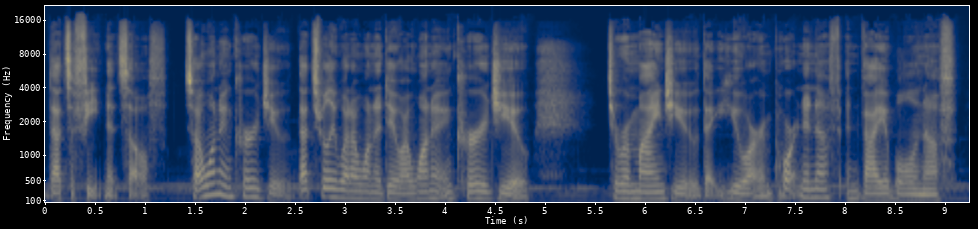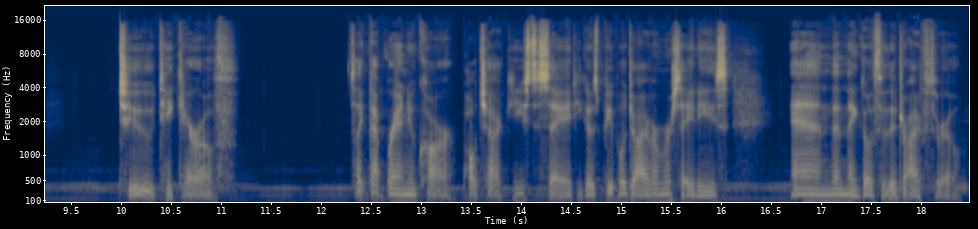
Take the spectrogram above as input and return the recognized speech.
that's a feat in itself. So I want to encourage you. That's really what I want to do. I want to encourage you to remind you that you are important enough and valuable enough to take care of. It's like that brand new car. Paul Chek he used to say it. He goes, People drive a Mercedes and then they go through the drive through.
